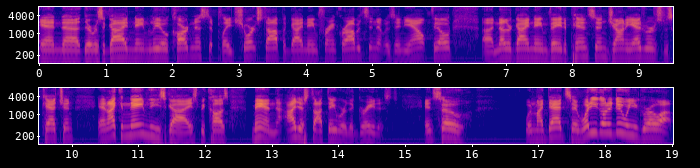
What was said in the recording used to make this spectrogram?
And uh, there was a guy named Leo Cardenas that played shortstop, a guy named Frank Robinson that was in the outfield, uh, another guy named Vada Pinson, Johnny Edwards was catching. And I can name these guys because, man, I just thought they were the greatest. And so when my dad said, What are you going to do when you grow up?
